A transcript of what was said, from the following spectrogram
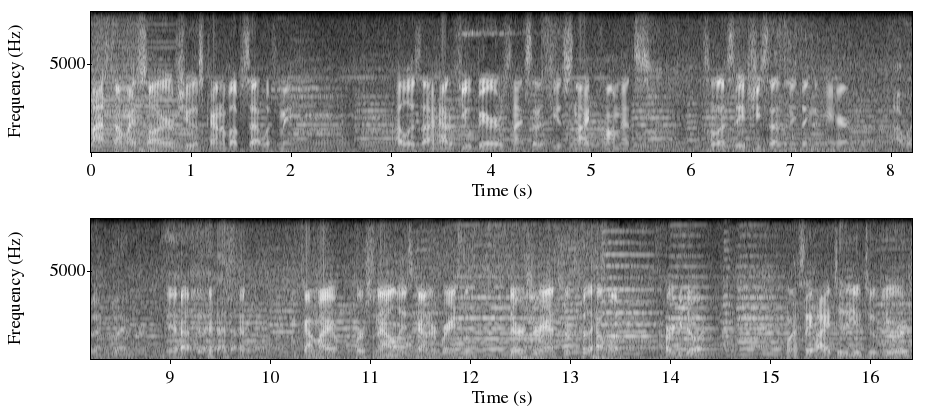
Last time I saw her, she was kind of upset with me. I was, I had a few beers and I said a few snide comments. So let's see if she says anything to me here. I wouldn't blame her. Yeah. I'm kind of, my personality is kind of abrasive. There's your answer for that one. How are you doing? Want to say hi to the YouTube viewers?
